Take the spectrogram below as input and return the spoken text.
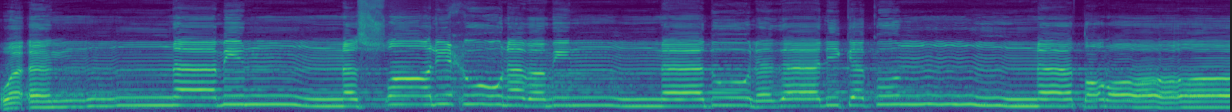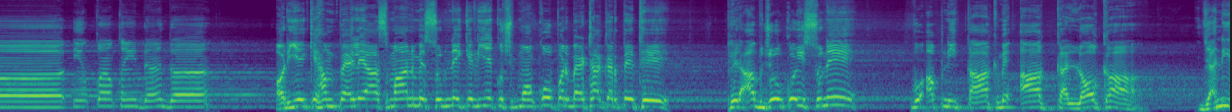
وَأَنَّا مِنَّا الصَّالِحُونَ وَمِنَّا دُونَ ذَلِكَ كُنَّا طَرَائِقَ قِدَدًا اور یہ کہ ہم پہلے آسمان میں سننے کے لیے کچھ موقعوں پر بیٹھا کرتے تھے پھر اب جو کوئی سنے، وہ اپنی تاک میں آگ کا لوکا یعنی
